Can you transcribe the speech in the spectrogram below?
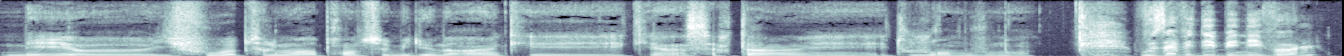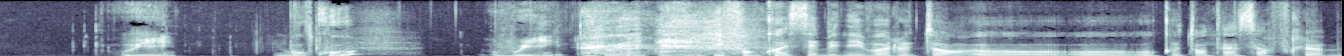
mais il faut absolument apprendre ce milieu marin qui est, qui est incertain et toujours en mouvement. Vous avez des bénévoles? Oui. Beaucoup? Oui. oui. Ils font quoi ces bénévoles au, au, au Cotentin Surf Club?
